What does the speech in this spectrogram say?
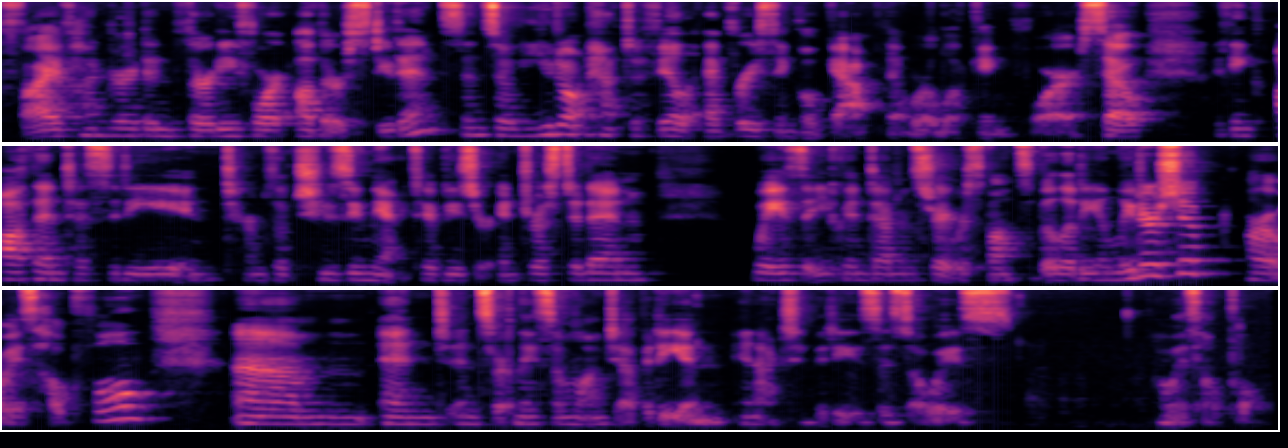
534 other students. And so you don't have to fill every single gap that we're looking for. So I think authenticity in terms of choosing the activities you're interested in, ways that you can demonstrate responsibility and leadership are always helpful. Um, and, and certainly some longevity in, in activities is always, always helpful.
